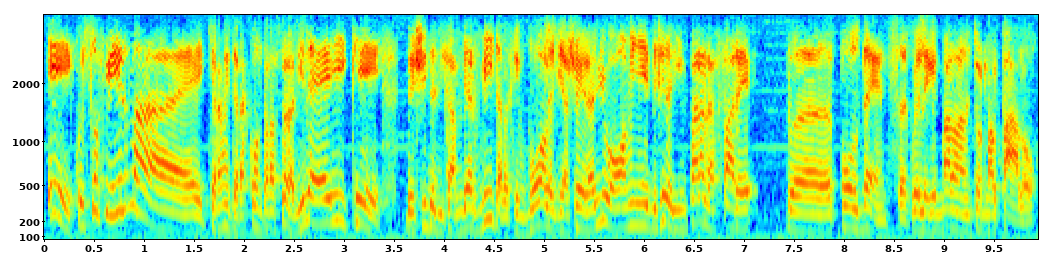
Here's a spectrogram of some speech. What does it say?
E questo film eh, chiaramente racconta la storia di lei che decide di cambiare vita perché vuole piacere agli uomini e decide di imparare a fare eh, pole dance, quelle che ballano intorno al palo.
